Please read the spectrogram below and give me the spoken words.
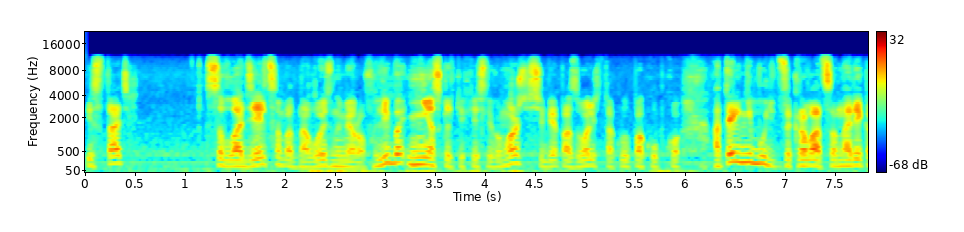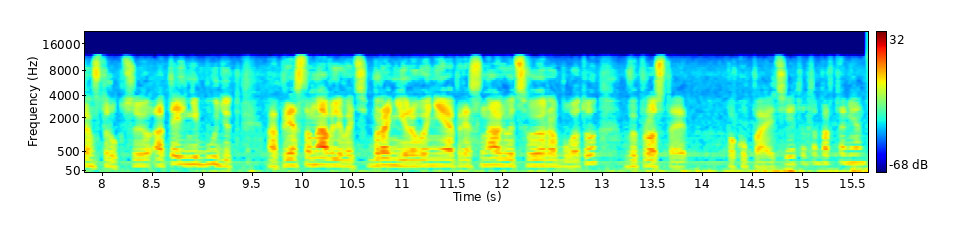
и стать совладельцем одного из номеров, либо нескольких, если вы можете себе позволить такую покупку. Отель не будет закрываться на реконструкцию, отель не будет а, приостанавливать бронирование, приостанавливать свою работу. Вы просто покупаете этот апартамент,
